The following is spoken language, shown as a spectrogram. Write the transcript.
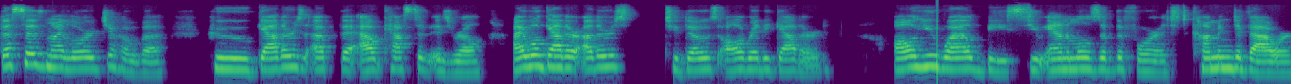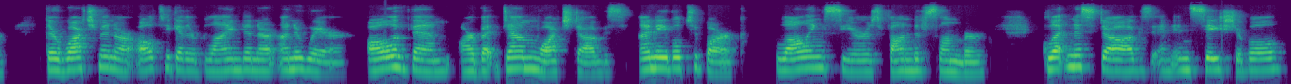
thus says my Lord Jehovah, who gathers up the outcasts of Israel, I will gather others to those already gathered. All you wild beasts, you animals of the forest, come and devour. Their watchmen are altogether blind and are unaware. All of them are but dumb watchdogs, unable to bark, lolling seers fond of slumber, gluttonous dogs and insatiable.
